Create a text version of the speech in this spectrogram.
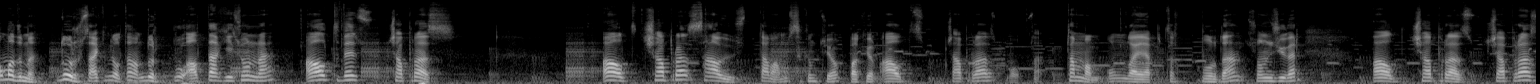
Olmadı mı? Dur sakin ol tamam dur. Bu alttaki sonra alt ve çapraz. Alt çapraz sağ üst. Tamam sıkıntı yok. Bakıyorum alt çapraz. Tamam onu da yaptık buradan. Sonuncuyu ver. Alt çapraz çapraz.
